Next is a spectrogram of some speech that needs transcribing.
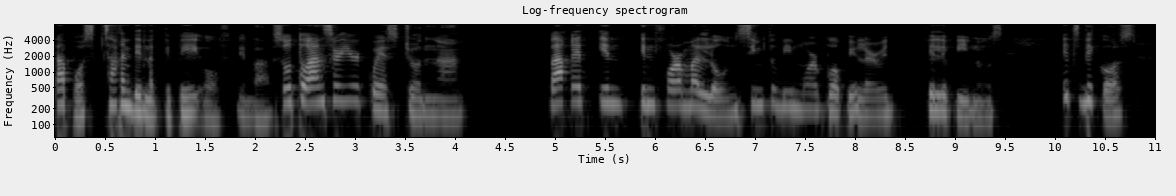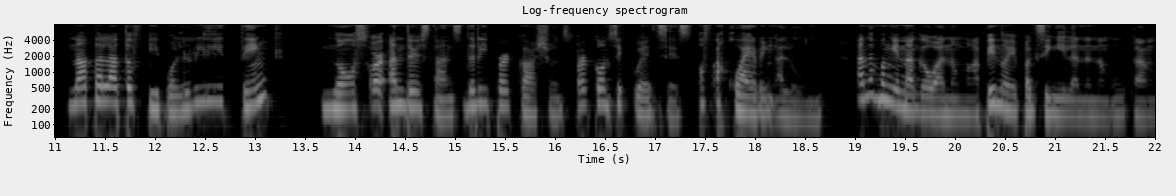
Tapos, sa akin din nagpipay off, ba? So, to answer your question na bakit in informal loans seem to be more popular with Filipinos, it's because not a lot of people really think, knows, or understands the repercussions or consequences of acquiring a loan. Ano bang ginagawa ng mga Pinoy pag singilan na ng utang?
